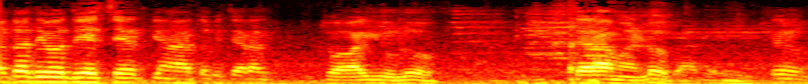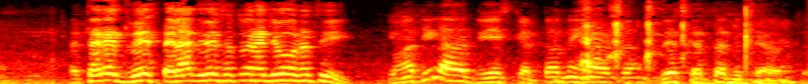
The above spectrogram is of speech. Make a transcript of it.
અત્યારે તેવો દ્વેષ છે કે આ તો બિચારા ચોવાળિયું લોક ડરામણ લોક અત્યારે દ્વેષ પેલા દ્વેષ હતો એના જેવો નથી. ક્યાંથી લાવે? દ્વેષ કરતો નહીં આવડતો. દ્વેષ કરતો નથી આવડતો.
